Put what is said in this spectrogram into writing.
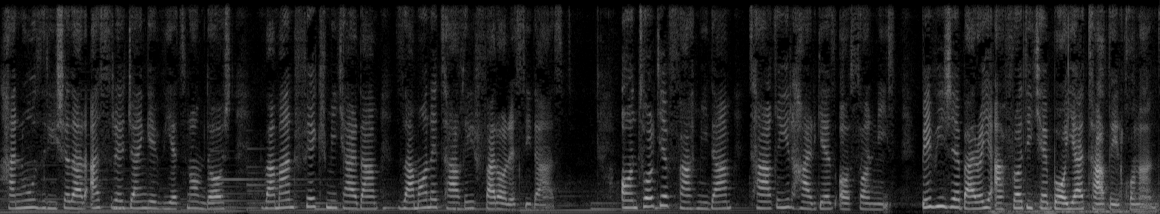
هنوز ریشه در عصر جنگ ویتنام داشت و من فکر می کردم زمان تغییر فرا رسیده است. آنطور که فهمیدم تغییر هرگز آسان نیست به ویژه برای افرادی که باید تغییر کنند.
